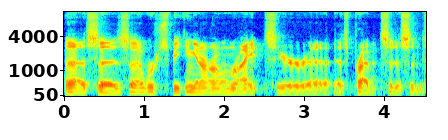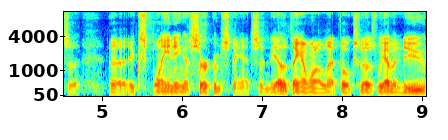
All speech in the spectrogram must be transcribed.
uh, says. Uh, we're speaking in our own rights here uh, as private citizens. Uh, uh, explaining a circumstance. And the other thing I want to let folks know is we have a new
